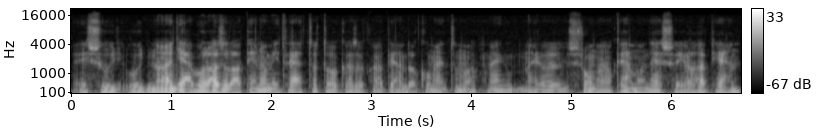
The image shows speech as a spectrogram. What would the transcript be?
és úgy, úgy nagyjából az alapján, amit láttatok, azok alapján a dokumentumok, meg, meg a stromanok elmondásai alapján,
